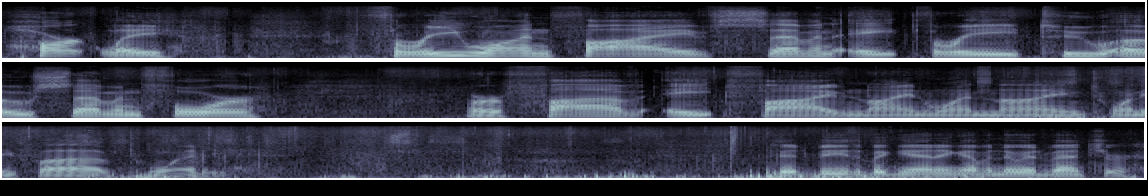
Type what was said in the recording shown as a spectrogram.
Hartley 315 783 2074 or 585 919 2520. Could be the beginning of a new adventure.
